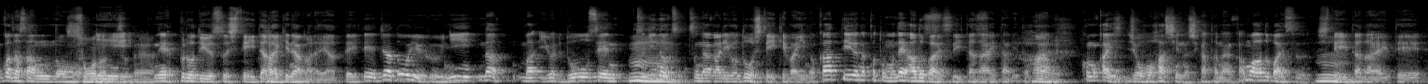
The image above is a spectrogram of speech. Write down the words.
岡田さんのによね。ね、プロデュースしていただきながらやっていて、じゃあどういうふうにな、まあ、いわゆる動線、うん次のつつながりをどうしていけばいいのかっていうようなこともね、アドバイスいただいたりとか、はい。細かい情報発信の仕方なんかもアドバイスしていただいて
